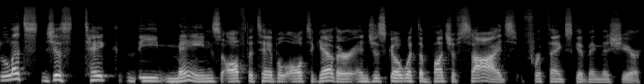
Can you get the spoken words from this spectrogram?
let's just take the mains off the table altogether and just go with a bunch of sides for Thanksgiving this year.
